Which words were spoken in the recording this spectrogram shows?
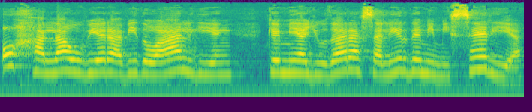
ojalá hubiera habido alguien que me ayudara a salir de mi miseria,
